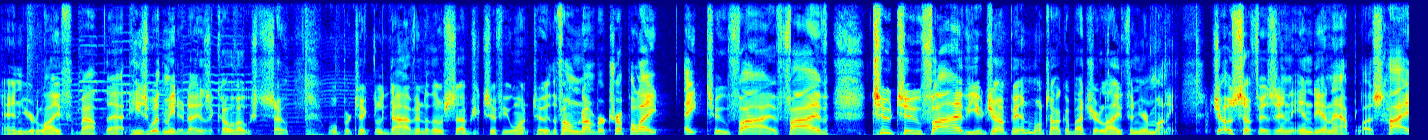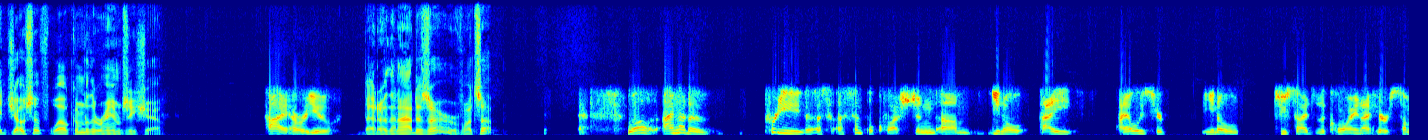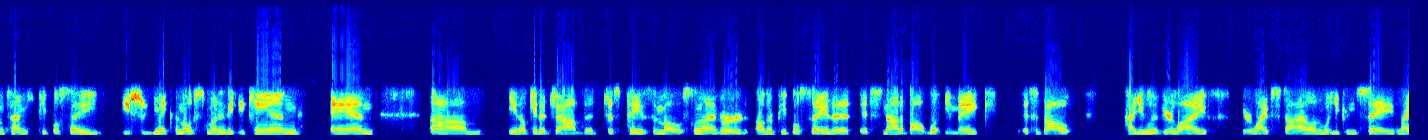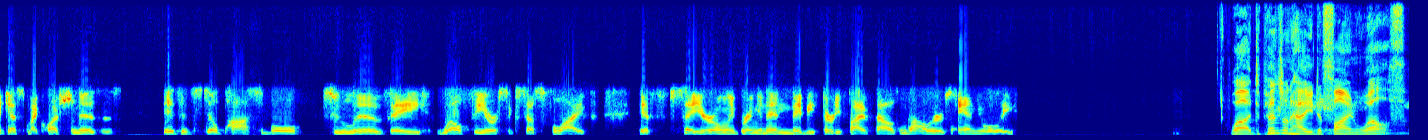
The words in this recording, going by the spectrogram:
and your life about that. He's with me today as a co-host, so we'll particularly dive into those subjects if you want to. The phone number, 888 825 5225. You jump in, we'll talk about your life and your money. Joseph is in Indianapolis. Hi, Joseph. Welcome to the Ramsey Show. Hi, how are you? Better than I deserve. What's up? Well, I had a pretty a, a simple question. Um, you know, I I always hear you know two sides of the coin. I hear sometimes people say you should make the most money that you can, and um, you know, get a job that just pays the most. And I've heard other people say that it's not about what you make; it's about how you live your life, your lifestyle, and what you can save. And I guess my question is: is is it still possible to live a wealthy or successful life if, say, you're only bringing in maybe thirty-five thousand dollars annually? Well, it depends on how you define wealth.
